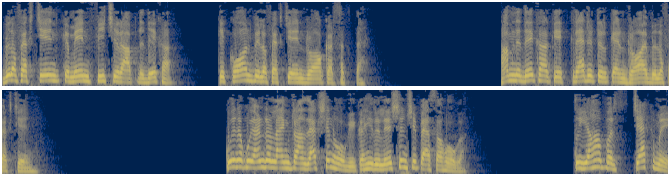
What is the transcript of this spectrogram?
بل آف ایکسچینج کے مین فیچر آپ نے دیکھا کہ کون بل آف ایکسچینج ڈرا کر سکتا ہے۔ ہم نے دیکھا کہ creditor can draw bill of exchange کوئی نہ کوئی انڈر لائن ٹرانزیکشن ہوگی، کہیں ریلیشن شپ ایسا ہوگا۔ تو یہاں پر چیک میں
